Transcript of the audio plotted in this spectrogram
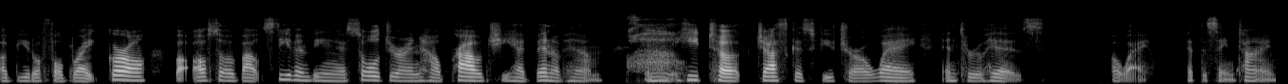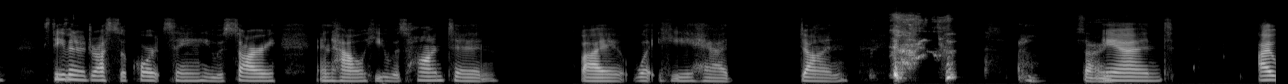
a beautiful, bright girl, but also about Stephen being a soldier and how proud she had been of him. And he took Jesika's future away and threw his away at the same time. Stephen addressed the court saying he was sorry and how he was haunted by what he had done. Sorry. And I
